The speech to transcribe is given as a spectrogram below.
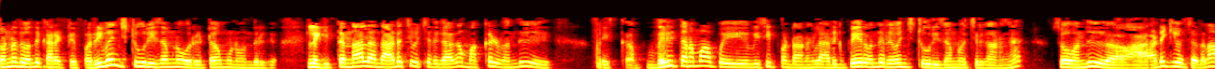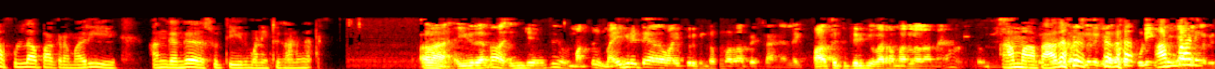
சொன்னது வந்து கரெக்ட் இப்ப ரிவெஞ்ச் டூரிசம்னு ஒரு டேர்ம் ஒன்று வந்திருக்கு. லைக் இத்தனை நாள் அந்த அடைச்சு வச்சதுக்காக மக்கள் வந்து லைக் வெறித்தனமா போய் விசிட் பண்றானுங்களா. அதுக்கு பேர் வந்து ரிவெஞ்ச் டூரிசம்னு வச்சிருக்கானுங்க. சோ வந்து அடக்கி வச்சதெல்லாம் ஃபுல்லா பாக்குற மாதிரி அங்கங்க சுத்தி இது பண்ணிட்டு இருக்கானுங்க. இதுல தான் இங்க வந்து மக்கள் மைக்ரேட்டே ஆக வாய்ப்பு இருக்குன்ற மாதிரி தான் பேசுறாங்க. லைக் பாத்துட்டு திருப்பி வர்ற மாதிரிலாம் இல்லாம ஆமா அம்பானி மாதிரி.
